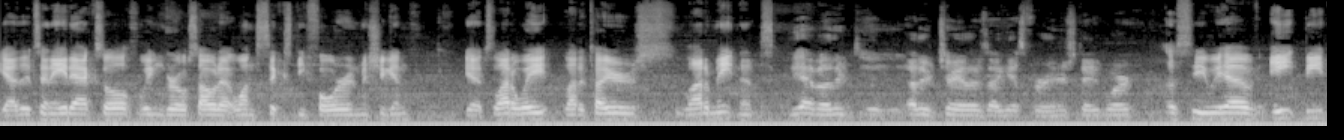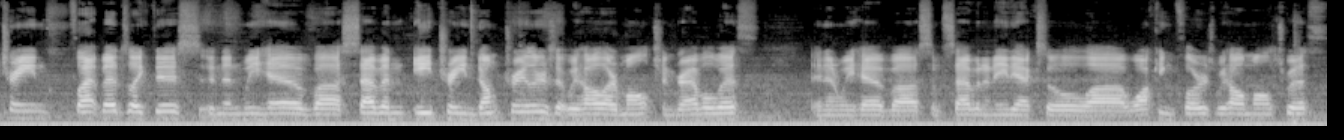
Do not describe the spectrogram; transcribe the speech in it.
Yeah, it's an eight axle. We can gross out at 164 in Michigan yeah, it's a lot of weight, a lot of tires, a lot of maintenance. You have other other trailers, I guess, for interstate work. Let's see, we have eight B train flatbeds like this, and then we have uh, seven A train dump trailers that we haul our mulch and gravel with, and then we have uh, some seven and eight axle uh, walking floors we haul mulch with,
